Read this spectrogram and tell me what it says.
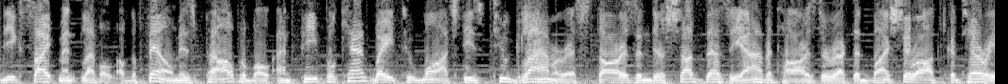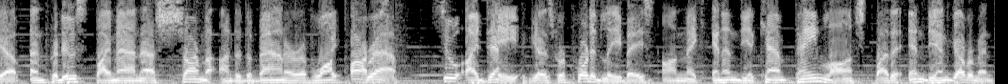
The excitement level of the film is palpable and people can't wait to watch these two glamorous stars in their shut desi avatars directed by Sharat Katariya and produced by Maneesh Sharma under the banner of YRF. Sui Dhaaga is reportedly based on Make in India campaign launched by the Indian government.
